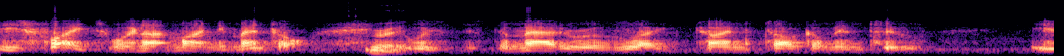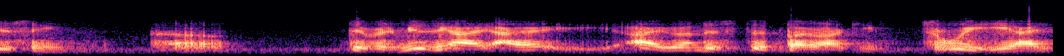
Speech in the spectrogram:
these fights were not monumental. Right. It was just a matter of like trying to talk them into using uh, different music. I, I I understood by Rocky three. I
